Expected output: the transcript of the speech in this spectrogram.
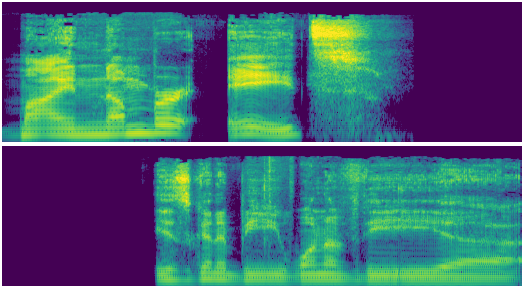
My number 8 is going to be one of the uh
